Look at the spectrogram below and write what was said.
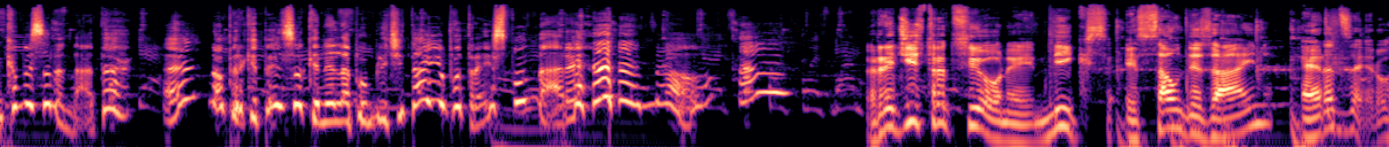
Come sono andata? Eh? No, perché penso che nella pubblicità io potrei sfondare. no? Registrazione, mix e sound design era zero.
